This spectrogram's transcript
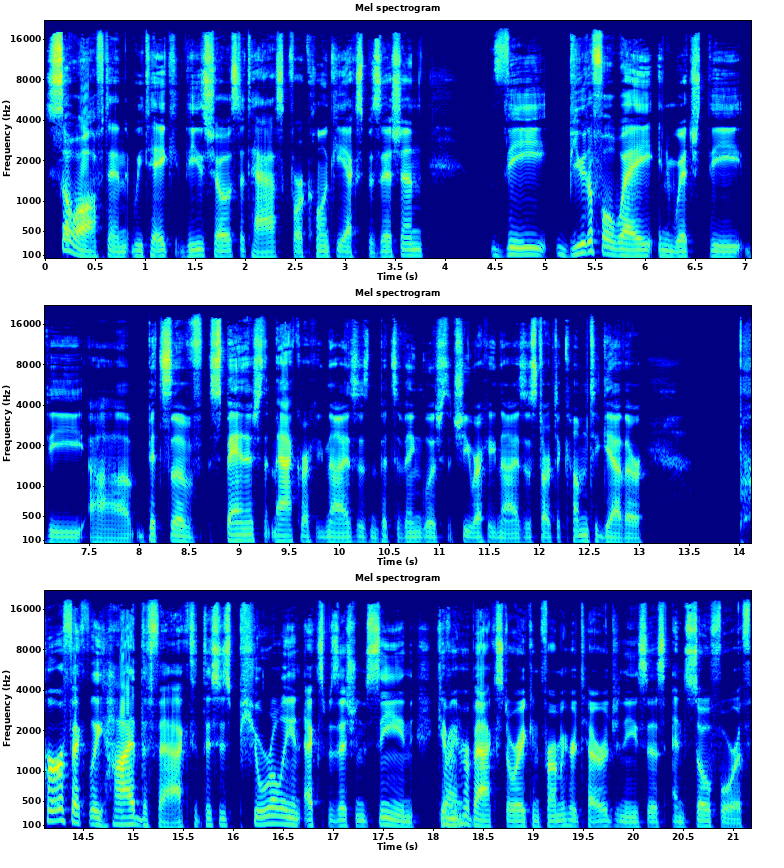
so often we take these shows to task for clunky exposition. The beautiful way in which the the uh, bits of Spanish that Mac recognizes and bits of English that she recognizes start to come together perfectly hide the fact that this is purely an exposition scene, giving Right. her backstory, confirming her Terrigenesis, and so forth.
